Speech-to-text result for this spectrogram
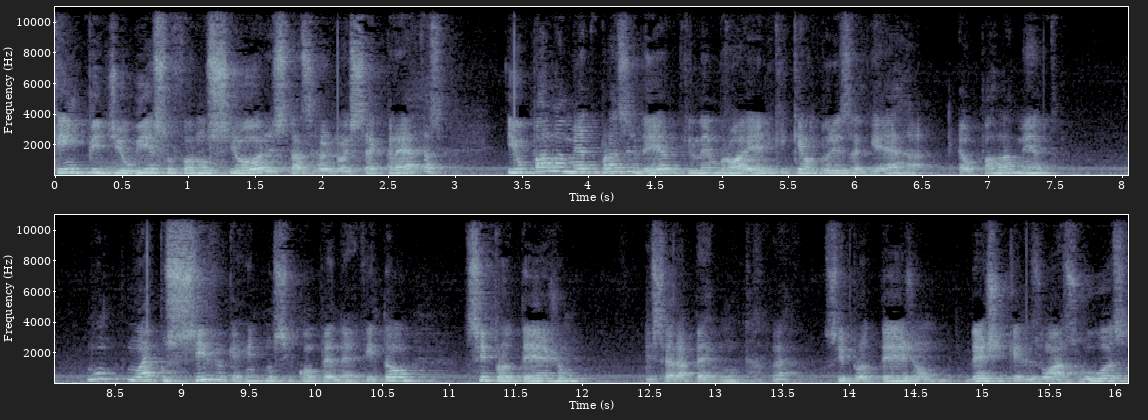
Quem impediu isso foram os senhores das reuniões secretas e o parlamento brasileiro, que lembrou a ele que quem autoriza a guerra é o parlamento. Não, não é possível que a gente não se compenetre. Então, se protejam, isso era a pergunta, né? Se protejam, deixem que eles vão às ruas,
